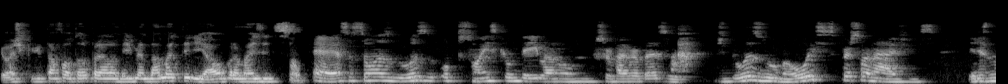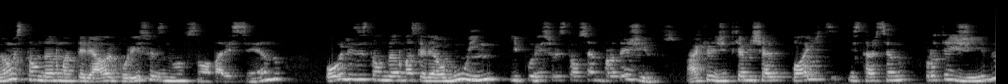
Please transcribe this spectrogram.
Eu acho que o que tá faltando para ela mesmo é dar material para mais edição. É, essas são as duas opções que eu dei lá no Survivor Brasil. De duas, uma. Ou esses personagens eles não estão dando material e por isso eles não estão aparecendo, ou eles estão dando material ruim e por isso eles estão sendo protegidos. Acredito que a Michelle pode estar sendo protegida,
